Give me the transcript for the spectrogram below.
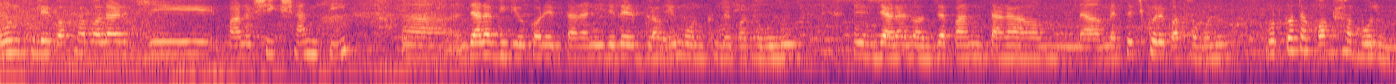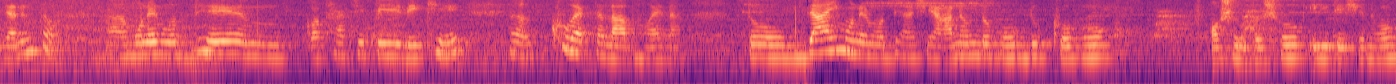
মন খুলে কথা বলার যে মানসিক শান্তি যারা ভিডিও করেন, তারা নিজেদের ব্লগে মন খুলে কথা বলুন। যারা লজ্জা পান, তারা মেসেজ করে কথা বলুন। মোট কথা কথা বলুন, জানেন তো? মনের মধ্যে কথা চেপে রেখে খুব একটা লাভ হয় না। তো যাই মনের মধ্যে আসে, আনন্দ হোক, দুঃখ হোক অসন্তোষ হোক ইরিটেশন হোক,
